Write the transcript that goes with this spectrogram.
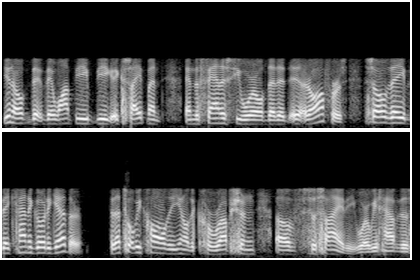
you know, they, they want the the excitement and the fantasy world that it, it offers. So they they kind of go together. But that's what we call the you know the corruption of society, where we have this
